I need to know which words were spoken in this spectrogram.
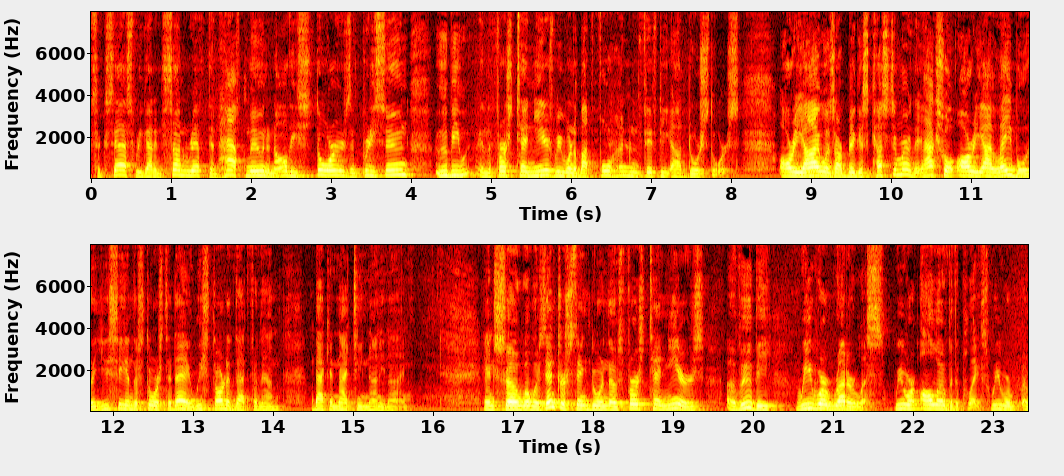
success. We got in Sunrift and Half Moon and all these stores, and pretty soon, OOBE, in the first 10 years, we were in about 450 outdoor stores. REI was our biggest customer. The actual REI label that you see in the stores today, we started that for them back in 1999. And so, what was interesting during those first 10 years of OOBE, we were rudderless. We were all over the place. We were, uh,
